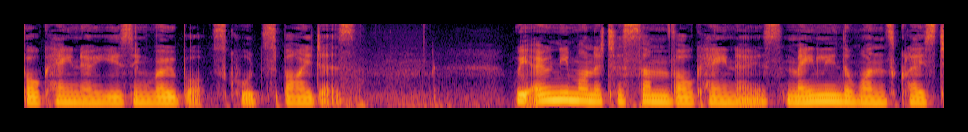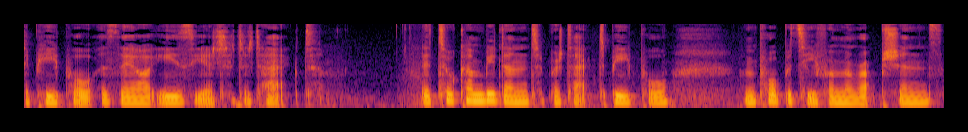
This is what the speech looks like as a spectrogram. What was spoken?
volcano using robots called spiders. We only monitor some volcanoes, mainly the ones close to people, as they are easier to detect. Little can be done to protect people and property from eruptions,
